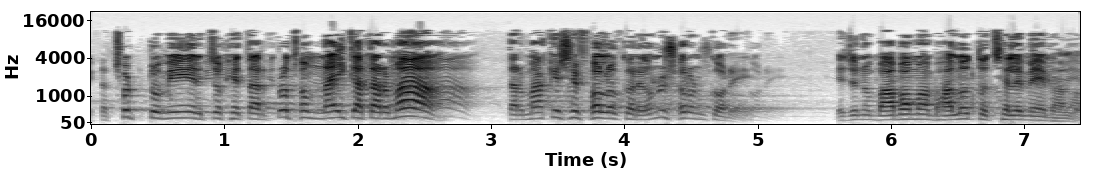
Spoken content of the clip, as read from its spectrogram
একটা ছোট্ট মেয়ের চোখে তার প্রথম নায়িকা তার মা। তার মাকে সে ফলো করে, অনুসরণ করে। এজন্য বাবা মা ভালো তো ছেলে মেয়ে ভালো।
